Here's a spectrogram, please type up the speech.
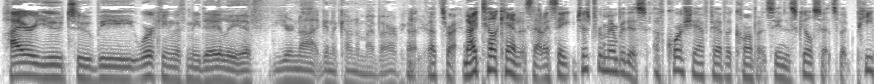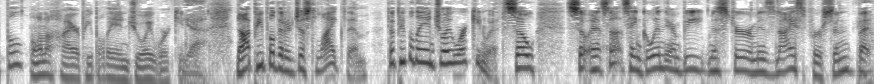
hire you to be working with me daily if you're not going to come to my barbecue? That's right. And I tell candidates that. I say, just remember this. Of course, you have to have the competency and the skill sets, but people want to hire people they enjoy working with. Not people that are just like them, but people they enjoy working with. So, so, and it's not saying go in there and be Mr. or Ms. Nice person, but,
